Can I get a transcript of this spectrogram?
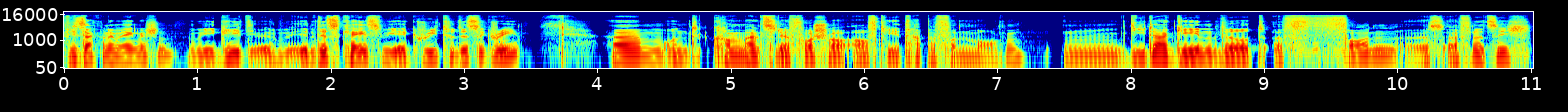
wie sagt man im Englischen? We agreed, in this case, we agree to disagree. Ähm, und kommen mal zu der Vorschau auf die Etappe von morgen. Die da gehen wird von, es öffnet sich,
